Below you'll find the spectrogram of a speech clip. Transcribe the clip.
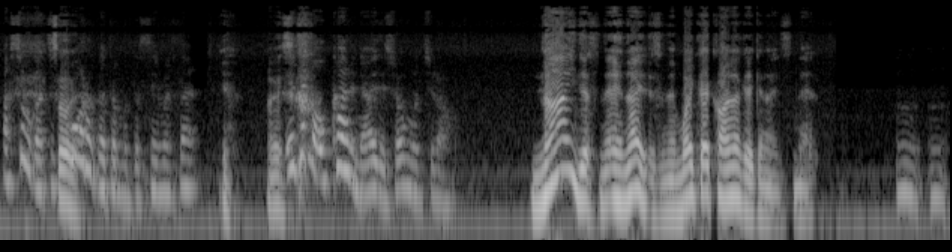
あ、そうか、コーラかと思ったすいません。いや、え、でもおかわりないでしょ？もちろん。ないですね。ないですね。もう一回買わなきゃいけないですね。うんうんうんうんうんうん。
